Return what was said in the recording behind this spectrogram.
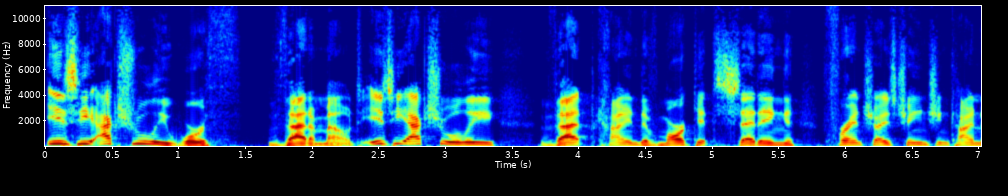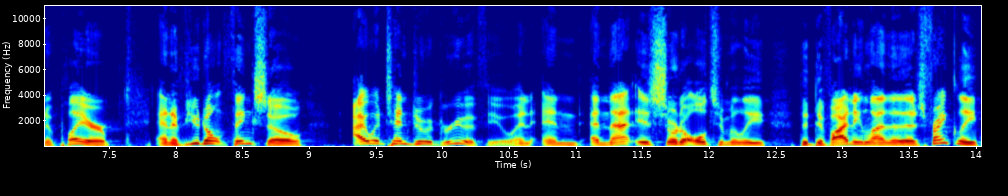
is he actually worth that amount? Is he actually that kind of market setting, franchise changing kind of player? And if you don't think so, I would tend to agree with you, and and and that is sort of ultimately the dividing line. That is, frankly,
